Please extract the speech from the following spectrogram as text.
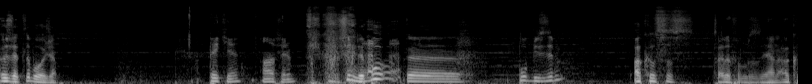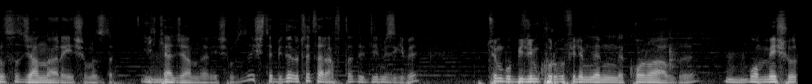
özetle bu hocam. Peki aferin. Şimdi bu e, bu bizim akılsız tarafımızda yani akılsız canlı arayışımızda. İlkel Hı. canlı arayışımızda. İşte bir de öte tarafta dediğimiz gibi tüm bu bilim kurgu filmlerinin de konu aldığı hı. o meşhur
